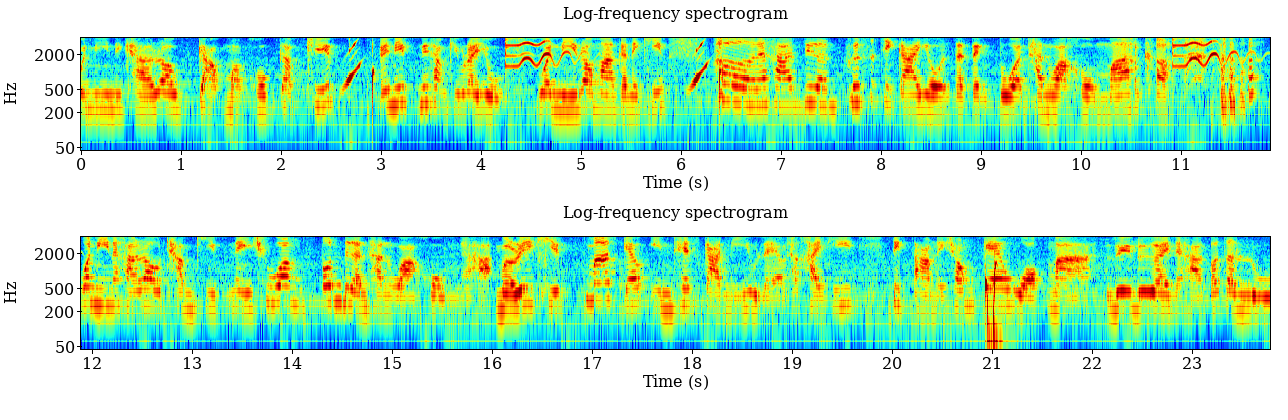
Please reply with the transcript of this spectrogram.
วันนี้นะคะเรากลับมาพบกับคลิปไอ้นี่นี่ทำคลิปอะไรอยู่ วันนี้เรามากันในคลิปเฮอนะคะ เดือนพฤศจิกายนแต่แต่งตัวธันวาคมมากค่ะ วันนี้นะคะเราทำคลิปในช่วงต้นเดือนธันวาคมนะคะ Merry Christmas แก้วอินเทศกาลนี้อยู่แล้ว ถ้าใครที่ติดตามในช่องแก้ววอล์กมาเรื่อยๆนะคะ ก็จะรู้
